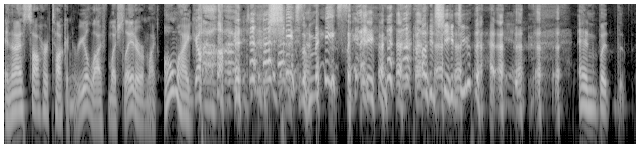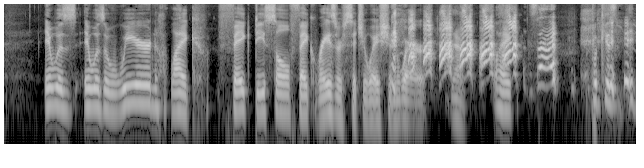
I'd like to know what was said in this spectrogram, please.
And then I saw her talk in real life much later. I'm like, oh my god, she's amazing. How did she do that? And but. The, it was it was a weird like fake diesel fake razor situation where like Sorry. because it,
